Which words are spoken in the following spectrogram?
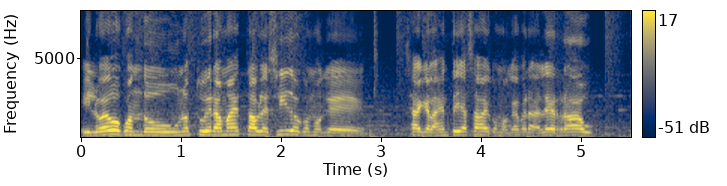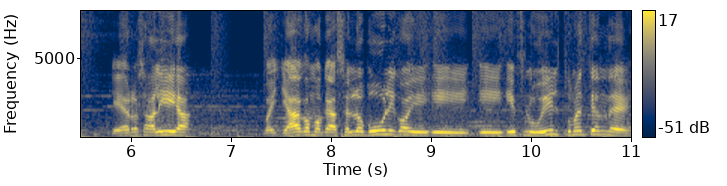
y luego cuando uno estuviera más establecido como que, o sea, que la gente ya sabe como que, mira, él es Raúl y es Rosalía, pues ya como que hacerlo público y, y, y, y, fluir, ¿tú me entiendes?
